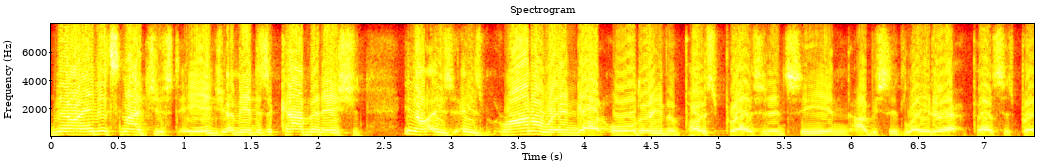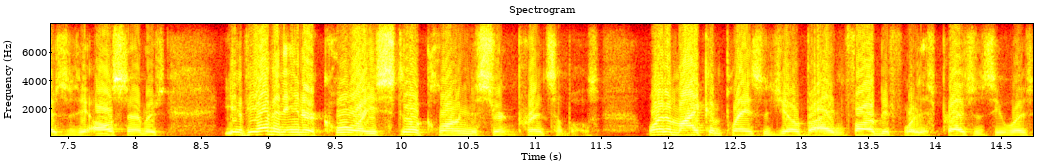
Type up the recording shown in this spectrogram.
No, and it's not just age. I mean, it's a combination. You know, as, as Ronald Reagan got older, even post presidency, and obviously later post his presidency, Alzheimer's, if you have an inner core, he's still clung to certain principles. One of my complaints with Joe Biden far before this presidency was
